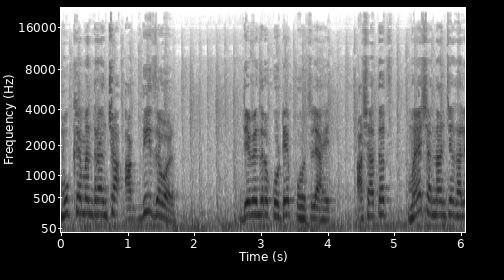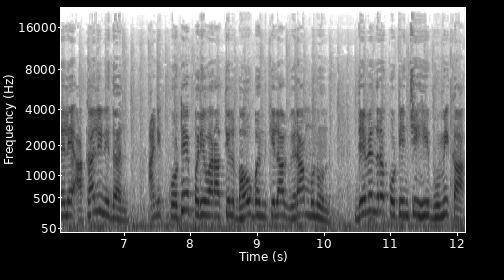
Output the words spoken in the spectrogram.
मुख्यमंत्र्यांच्या अगदी जवळ देवेंद्र कोटे पोहोचले आहेत. अशातच महेश अण्णांचे झालेले अकाली निधन आणि कोठे परिवारातील भाऊबंदकीला विराम म्हणून देवेंद्र कोटेंची ही भूमिका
